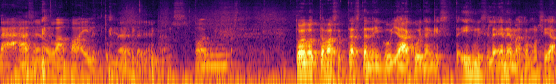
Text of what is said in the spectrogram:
vähän sen ollaan painittu mörköjen kanssa, toivottavasti. Toivottavasti tästä niin kuin jää kuitenkin sitten ihmisille enemmän semmoisia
